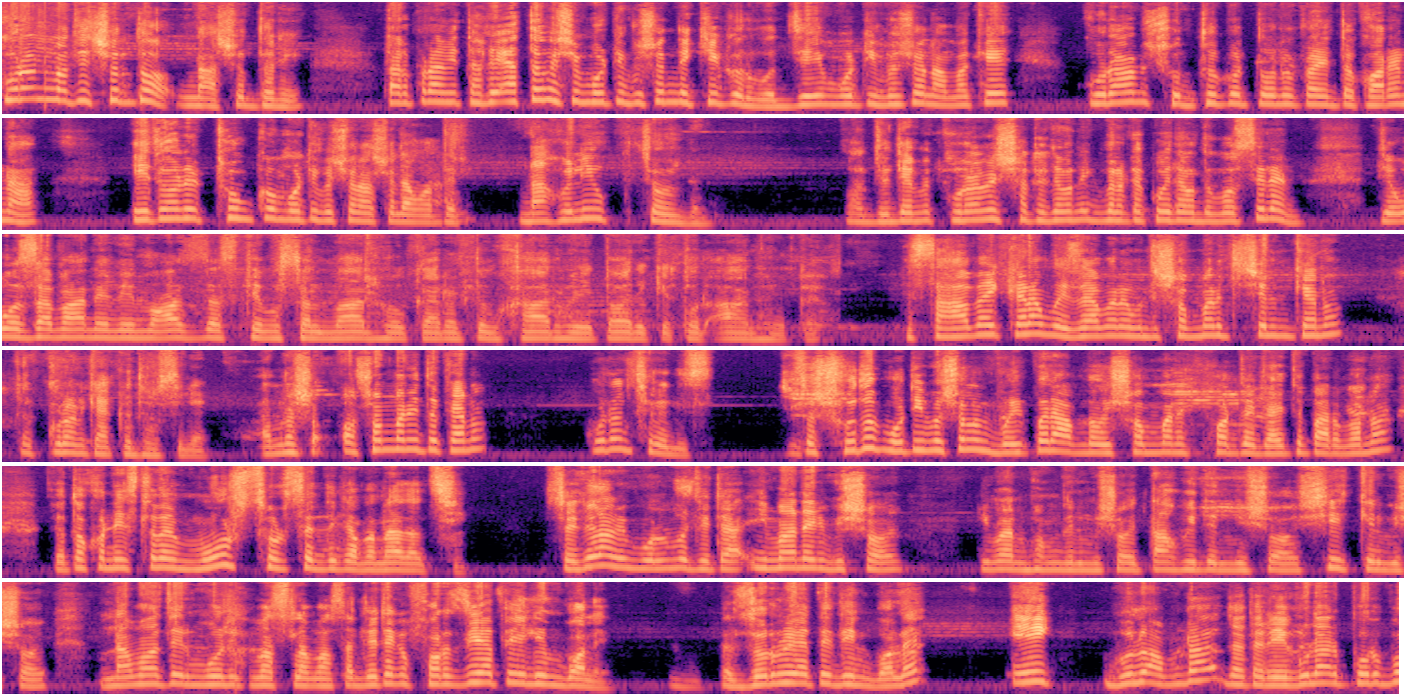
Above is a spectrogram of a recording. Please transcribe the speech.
কোরআন মাজিদ শুদ্ধ? না, শুদ্ধ নেই। তারপর আমি তাহলে এত বেশি মোটিভেশন দিয়ে কি করব? যে মোটিভেশন আমাকে কোরআন শুদ্ধ করতে অনুপ্রাণিত করে না এই ধরনের ঠুমকো মোটিভেশন আসলে আমাদের না হলেও চলবে। যদি আমি কোরআনের সাথে যেমন ইকবাল একটা কবিতা আমাদের বলছিলেন যে, ও জামানে মে মুআজ্জাজ थे মুসলমান হোকার আর তুম খার হয়ে তারিকে কোরআন হোক। সাহাবাই কেরাম ওই জামানের মধ্যে সম্মানিত ছিলেন কেন? তো কোরআনকে আঁকড়ে ধরছিলেন। আমরা অসম্মানিত কেন? কোরআন ছেড়ে দিছি। তো শুধু মোটিভেশনাল বই পড়ে আমরা ওই সম্মানের পর্যায়ে যাইতে পারব না যতক্ষণ ইসলামের মোর সোর্সের দিকে আমরা না যাচ্ছি। সেই জন্য আমি বলব যেটা ইমানের বিষয় ইমান ভঙ্গের বিষয় তাহিদের বিষয় শিরকের বিষয় নামাজের মৌলিক মাসলা মাসা যেটাকে ফরজিয়াতে ইলিম বলে জরুরিয়াতে দিন বলে এইগুলো আমরা যাতে রেগুলার পড়ব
